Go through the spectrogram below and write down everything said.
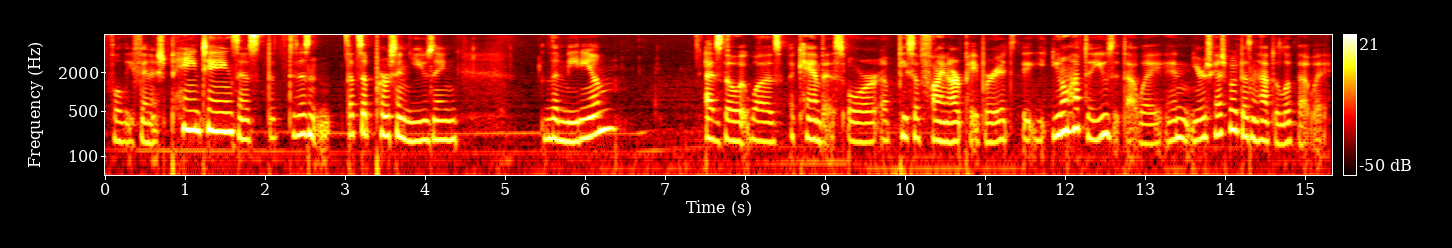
fully finished paintings and it's that doesn't that's a person using the medium as though it was a canvas or a piece of fine art paper. It, you don't have to use it that way, and your sketchbook doesn't have to look that way.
